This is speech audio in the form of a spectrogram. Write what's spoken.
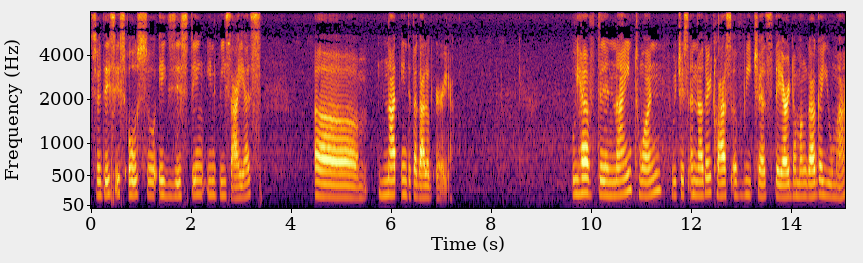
So this is also existing in Visayas. Um, not in the Tagalog area. We have the ninth one, which is another class of witches. They are the Manggagayuma. Gayuma,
